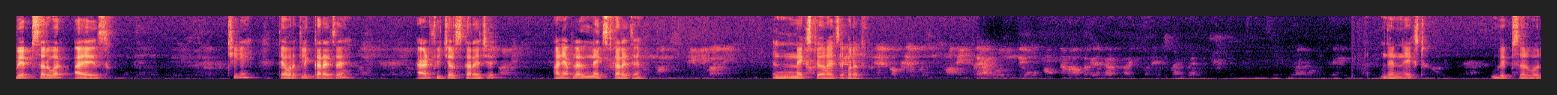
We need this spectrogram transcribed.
वेब सर्वर आय एस ठीक आहे? त्यावर क्लिक करायचं आहे ॲड फीचर्स करायचे. आणि आपल्याला नेक्स्ट करायचं आहे नेक्स्ट करायचं आहे परत. देन नेक्स्ट वेब सर्वर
